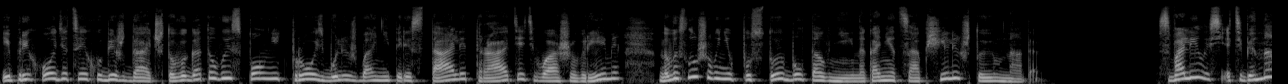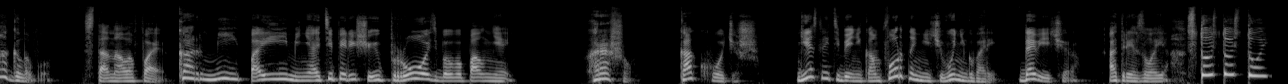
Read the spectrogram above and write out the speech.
и приходится их убеждать, что вы готовы исполнить просьбу, лишь бы они перестали тратить ваше время на выслушивание пустой болтовни и, наконец, сообщили, что им надо. «Свалилась я тебе на голову», — стонала Фая. «Корми, пои меня, а теперь еще и просьбы выполняй». «Хорошо, как хочешь. Если тебе некомфортно, ничего не говори. До вечера», — отрезала я. «Стой, стой, стой!»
